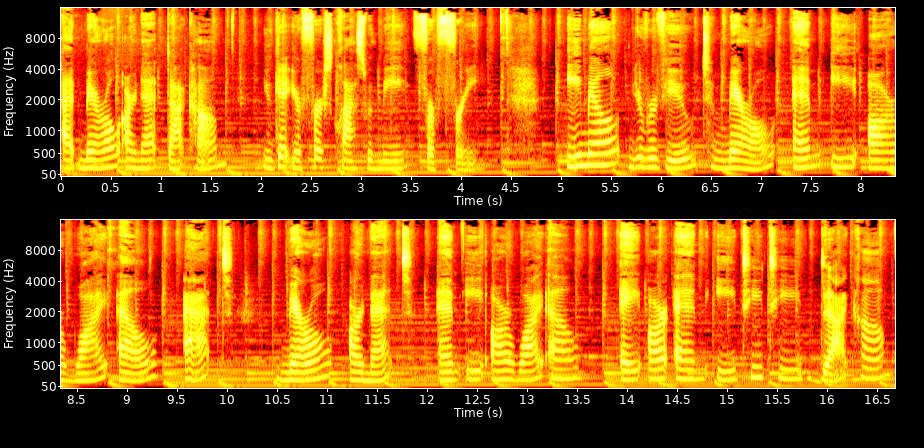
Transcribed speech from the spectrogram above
at merylarnett.com. You get your first class with me for free. Email your review to Meryl, M E R Y L, at Meryl Arnett, M E R Y L A R N E T T dot com.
